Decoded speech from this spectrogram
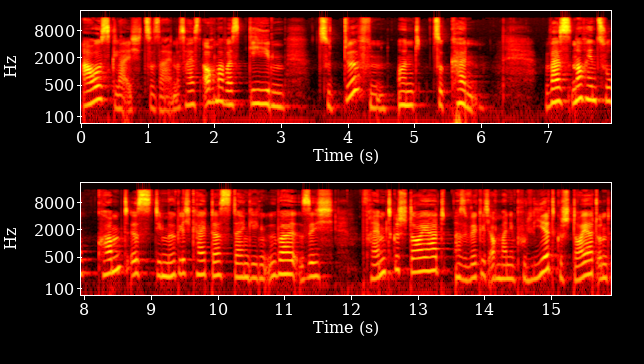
Ausgleich zu sein. Das heißt, auch mal was geben zu dürfen und zu können. Was noch hinzukommt, ist die Möglichkeit, dass dein Gegenüber sich fremdgesteuert, also wirklich auch manipuliert, gesteuert und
